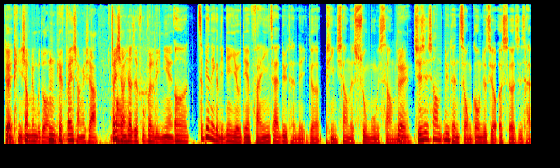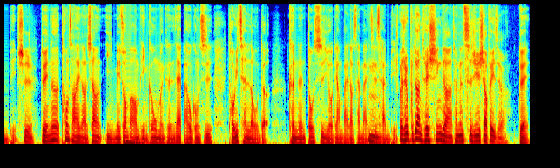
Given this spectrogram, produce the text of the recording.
对品相并不多，嗯可以分享一下，分享一下这部分理念。呃，这边的一个理念也有点反映在绿藤的一个品相的数目上面。对其实像绿藤总共就只有二十二支产品。是对，那通常来讲，像以美妆保养品跟我们可能在百货公司同一层楼的，可能都是有两百到三百支嗯产品。而且不断推新的、啊，才能刺激消费者。对，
